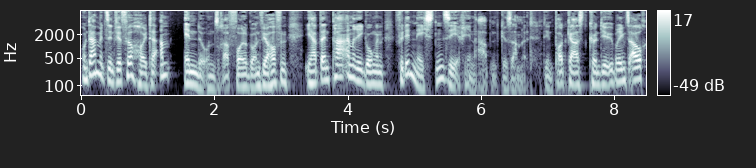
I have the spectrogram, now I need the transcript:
Und damit sind wir für heute am Ende unserer Folge und wir hoffen, ihr habt ein paar Anregungen für den nächsten Serienabend gesammelt. Den Podcast könnt ihr übrigens auch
